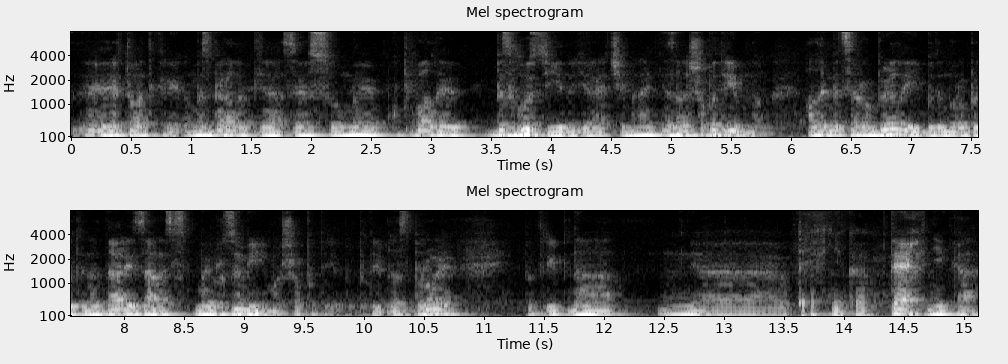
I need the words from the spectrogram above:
е, рятувати країну. Ми збирали для ЗСУ, ми купували безглузді іноді речі, ми навіть не знали, що потрібно. Але ми це робили і будемо робити надалі. Зараз ми розуміємо, що потрібно. Потрібна зброя, потрібна е, Техніка. техніка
